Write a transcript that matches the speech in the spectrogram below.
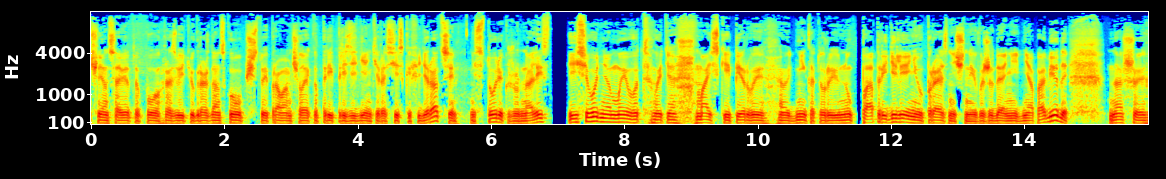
член Совета по развитию гражданского общества и правам человека при президенте Российской Федерации, историк, журналист. И сегодня мы вот в эти майские первые э, дни, которые, ну, по определению праздничные в ожидании Дня Победы, наши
